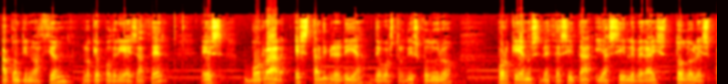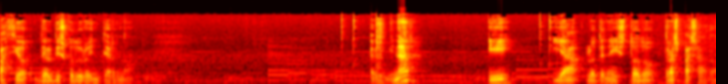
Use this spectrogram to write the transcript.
A continuación lo que podríais hacer es borrar esta librería de vuestro disco duro porque ya no se necesita y así liberáis todo el espacio del disco duro interno. Eliminar y ya lo tenéis todo traspasado.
